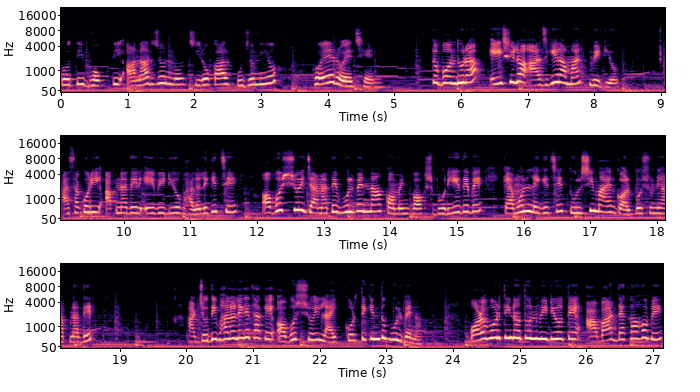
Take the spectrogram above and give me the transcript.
প্রতি ভক্তি আনার জন্য চিরকাল পূজনীয় হয়ে রয়েছেন। তো বন্ধুরা, এই ছিল আজকের আমার ভিডিও। আশা করি আপনাদের এই ভিডিও ভালো লেগেছে। অবশ্যই জানাতে ভুলবেন না কমেন্ট বক্স ভরিয়ে দেবে। কেমন লেগেছে তুলসী মায়ের গল্প শুনে আপনাদের? আর যদি ভালো লেগে থাকে, অবশ্যই লাইক করতে কিন্তু ভুলবে না। পরবর্তী নতুন ভিডিওতে আবার দেখা হবে।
